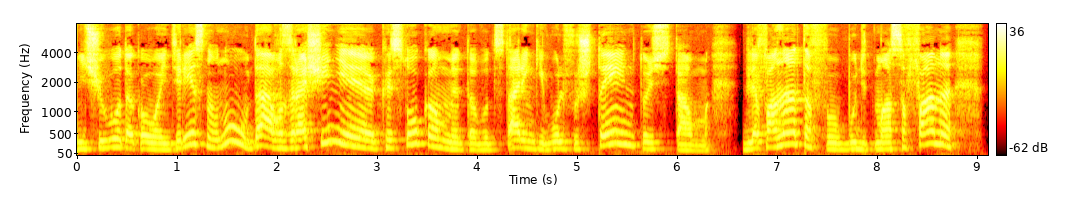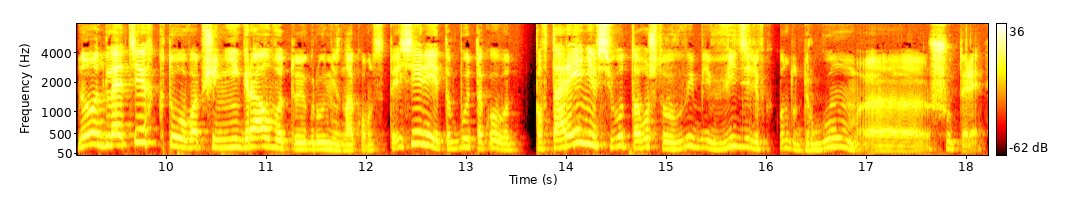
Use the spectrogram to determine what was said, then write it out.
ничего такого интересного. Ну, да, возвращение к истокам, это вот старенький Wolfenstein, то есть там для фанатов будет масса фана, но для тех, кто вообще не играл в эту игру, не знаком с этой серией, это будет такое вот повторение всего того, что вы видели в каком-то другом э, шутере.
